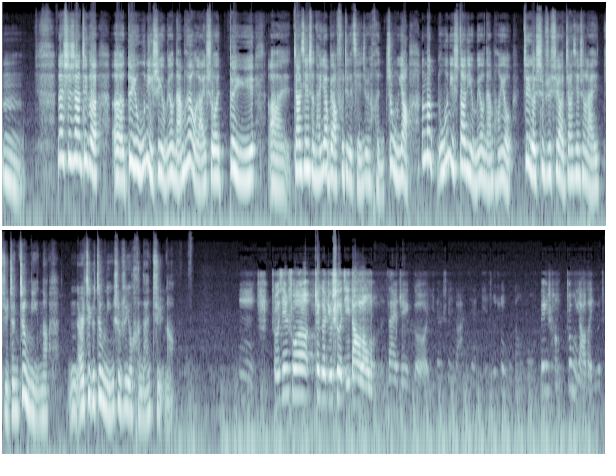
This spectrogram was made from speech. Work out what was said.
嗯。那事实上，这个呃，对于吴女士有没有男朋友来说，对于啊张先生他要不要付这个钱就是很重要。那么吴女士到底有没有男朋友，这个是不是需要张先生来举证证明呢？嗯，而这个证明是不是又很难举呢？嗯，首先说这个就涉及到了我们在这个一旦涉及到案件民事诉讼当中非常重要的一个程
